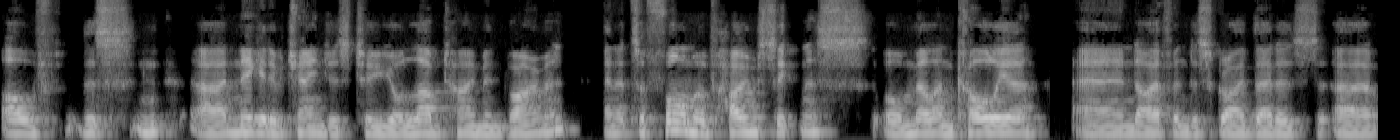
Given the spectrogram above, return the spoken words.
of this uh, negative changes to your loved home environment. And it's a form of homesickness or melancholia. And I often describe that as uh,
